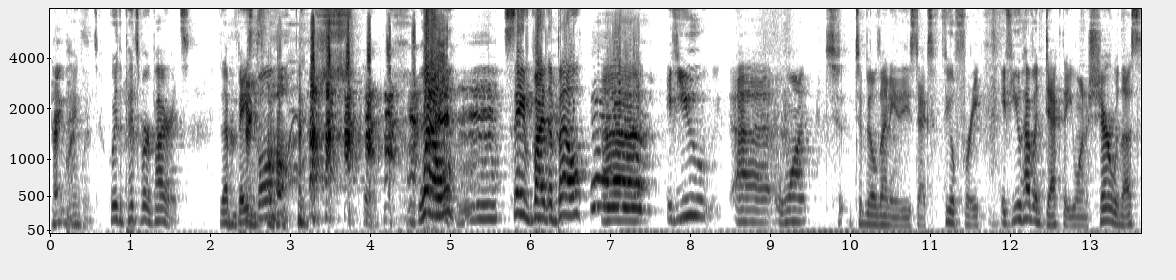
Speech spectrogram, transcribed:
Penguins. Penguins. Who are the Pittsburgh Pirates? Is that baseball? Baseball. well, saved by the bell. Uh, if you uh, want to, to build any of these decks, feel free. If you have a deck that you want to share with us,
